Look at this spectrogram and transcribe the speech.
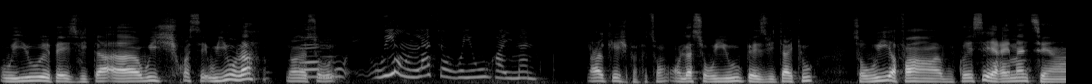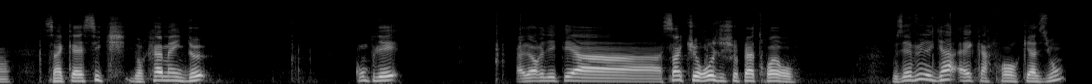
Wii U et PS Vita. Euh, oui, je crois que c'est. Wii U, on l'a? L'a sur. Euh, oui, on l'a sur Wii U, Rayman. Ah, ok, j'ai pas fait de son. On l'a sur Wii U, PS Vita et tout. Sur Wii, enfin, vous connaissez, Rayman, c'est un, c'est un classique. Donc Rayman 2, complet. Alors, il était à 5 euros, j'ai chopé à 3 euros. Vous avez vu, les gars, avec la Fra Occasion,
